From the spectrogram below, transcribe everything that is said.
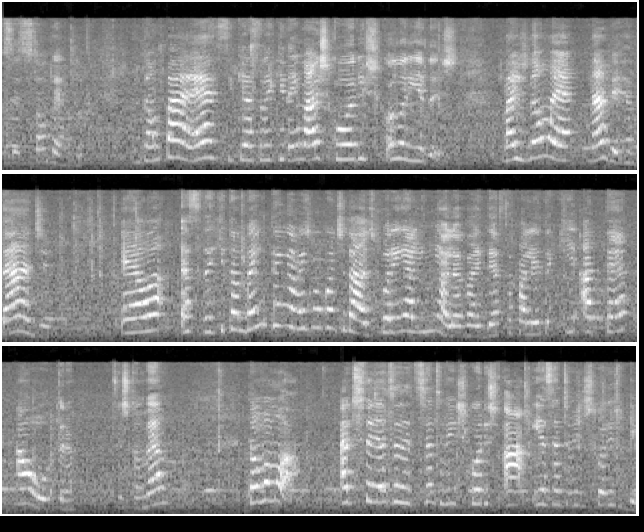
vocês estão vendo. Então parece que essa daqui tem mais cores coloridas, mas não é. Na verdade, ela, essa daqui também tem a mesma quantidade, porém a linha, olha, vai dessa paleta aqui até a outra. Vocês estão vendo? Então vamos lá. A diferença é de 120 cores A e a 120 cores B.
